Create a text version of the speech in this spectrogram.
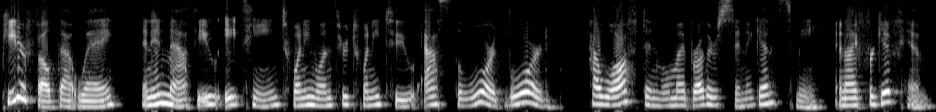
Peter felt that way. And in Matthew 18, 21 through 22, asked the Lord, Lord, how often will my brother sin against me and I forgive him?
